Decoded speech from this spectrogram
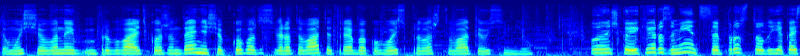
Тому що вони прибувають кожен день, і щоб когось врятувати, треба когось прилаштувати у сім'ю. Оленочко, як я розумію, це просто якась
